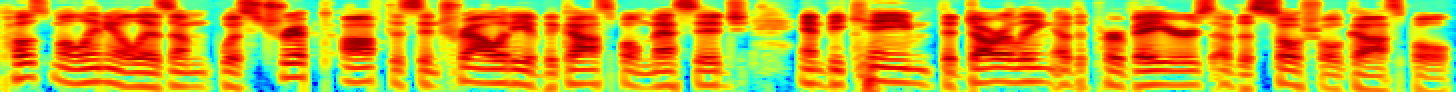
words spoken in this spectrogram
postmillennialism was stripped off the centrality of the gospel message and became the darling of the purveyors of the social gospel.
